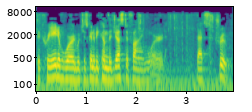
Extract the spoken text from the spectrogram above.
the creative word, which is going to become the justifying word, that's true.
